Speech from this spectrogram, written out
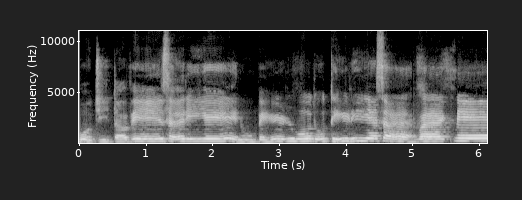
ಉಚಿತವೇ ಸರಿಯೇನು ಬೇಳುವುದು ತಿಳಿಯ ಸರ್ವಜ್ಞೆ.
